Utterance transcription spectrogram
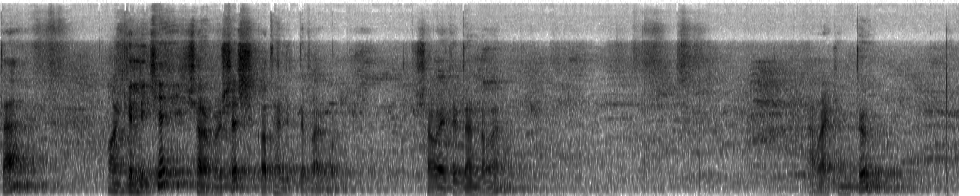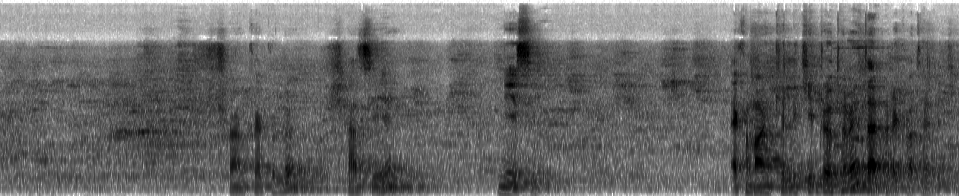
তা অঙ্কে লিখে সর্বশেষ কথা লিখতে পারব। সবাইকে ধন্যবাদ। আমরা কিন্তু সংখ্যাগুলো সাজিয়ে নিয়েছি। এখন অঙ্কে লিখি প্রথমে, তারপরে কথায় লিখি।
